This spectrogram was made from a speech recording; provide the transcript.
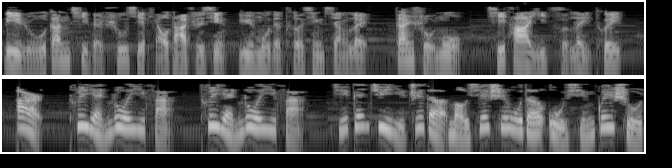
例如，肝气的疏泄调达之性与木的特性相类，肝属木。其他以此类推。二、推演络绎法。推演络绎法即根据已知的某些事物的五行归属，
